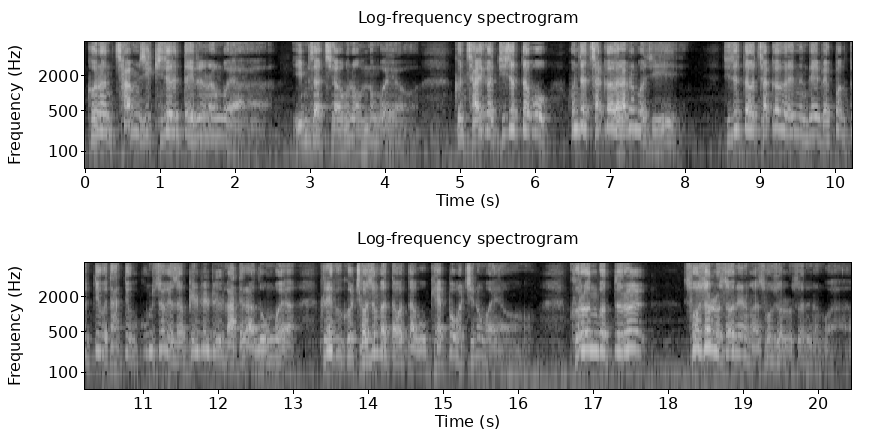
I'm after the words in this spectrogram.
그거는 잠시 기절했다 일어나는 거야. 임사 체험은 없는 거예요. 그건 자기가 뒤졌다고 혼자 착각을 하는 거지. 뒤졌다고 착각을 했는데 맥박도 뛰고 다 뛰고 꿈속에서 빌빌빌 갔다가 놓은 거야. 그러니까 그걸 저승 갔다 왔다고 개뻥을 치는 거예요. 그런 것들을 소설로 써내는 거야, 소설로 써내는 거야.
